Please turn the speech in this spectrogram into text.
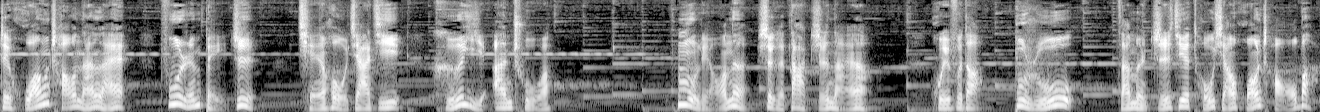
这黄巢南来。”夫人北至，前后夹击，何以安处啊？幕僚呢是个大直男啊，回复道：“不如咱们直接投降黄巢吧。”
